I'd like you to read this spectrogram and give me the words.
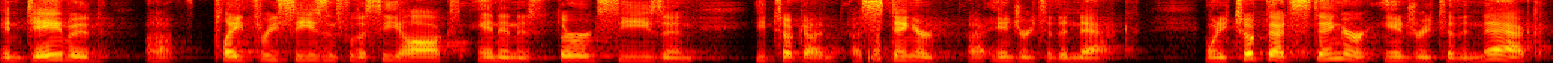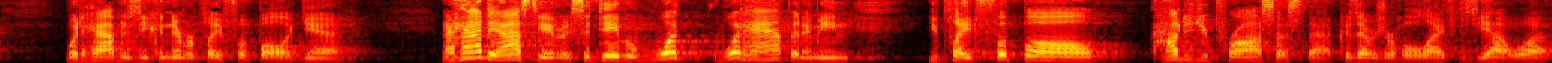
And David uh, played three seasons for the Seahawks, and in his third season, he took a, a stinger uh, injury to the neck. When he took that stinger injury to the neck, what happened is he could never play football again. And I had to ask David, I said, David, what, what happened? I mean, you played football. How did you process that? Because that was your whole life. He says, Yeah, it was.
